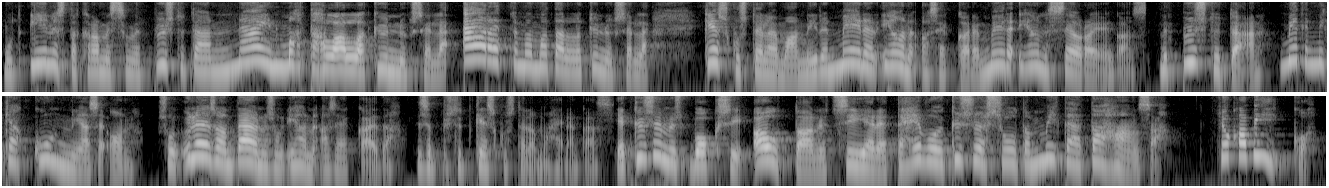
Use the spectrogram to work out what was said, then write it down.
Mutta Instagramissa me pystytään näin matalalla kynnyksellä, äärettömän matalalla kynnyksellä keskustelemaan niiden meidän ihanne asiakkaiden, meidän ihanne seuraajien kanssa. Me pystytään, mieti mikä kunnia se on. Sun yleisö on täynnä sun ihanne asiakkaita ja sä pystyt keskustelemaan heidän kanssaan. Ja kysymysboksi auttaa nyt siihen, että he voi kysyä sulta mitä tahansa. Joka viikko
